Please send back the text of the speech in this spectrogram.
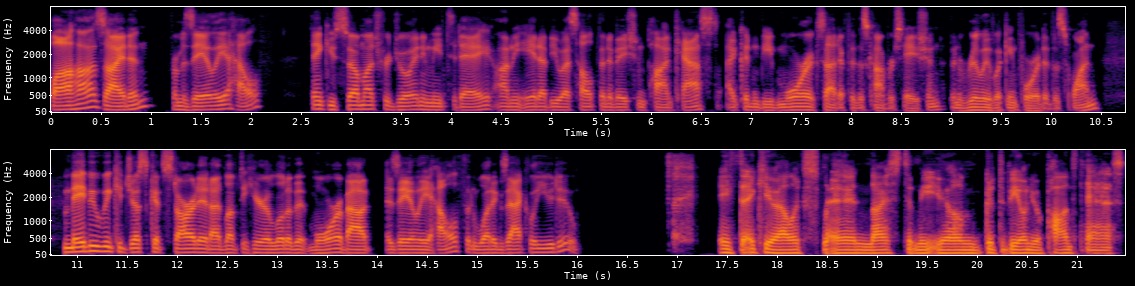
Baha Zeidan from Azalea Health. Thank you so much for joining me today on the AWS Health Innovation Podcast. I couldn't be more excited for this conversation. I've been really looking forward to this one. Maybe we could just get started. I'd love to hear a little bit more about Azalea Health and what exactly you do. Hey, thank you, Alex, and nice to meet you. Um, good to be on your podcast.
